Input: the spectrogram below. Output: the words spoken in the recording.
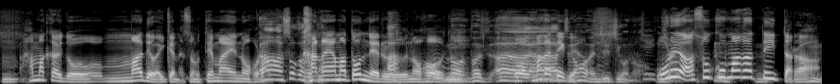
うん、浜街道までは行かない。その手前のほら金山トンネルの方にこうの曲がっていくやん。あっちの方ね、11号の。俺あそこ曲がっていったら、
